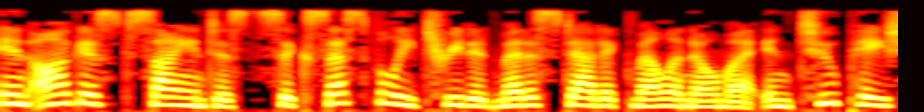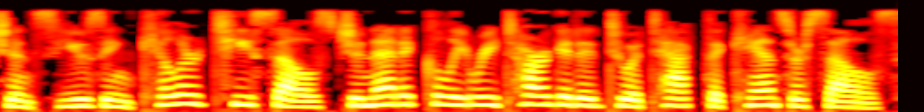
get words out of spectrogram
In August scientists successfully treated metastatic melanoma in two patients using killer T-cells genetically retargeted to attack the cancer cells.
